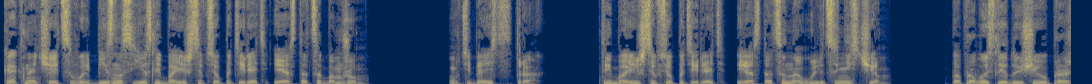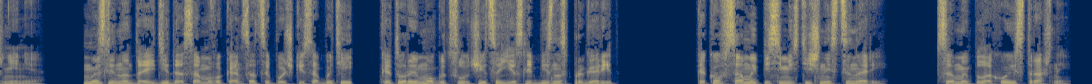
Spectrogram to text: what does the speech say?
Как начать свой бизнес, если боишься все потерять и остаться бомжом? У тебя есть страх. Ты боишься все потерять и остаться на улице ни с чем. Попробуй следующее упражнение. Мысленно дойди до самого конца цепочки событий которые могут случиться, если бизнес прогорит. Каков самый пессимистичный сценарий? Самый плохой и страшный?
